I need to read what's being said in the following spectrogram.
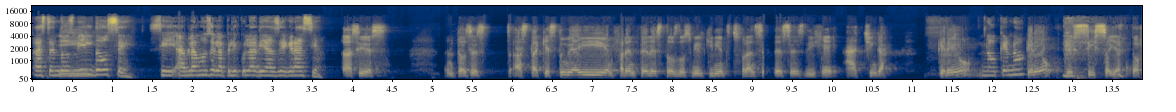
Hasta en 2012. Sí, hablamos de la película Días de Gracia. Así es. Entonces, hasta que estuve ahí enfrente de estos 2.500 franceses, dije, ah, chinga, creo... No que no. Creo que sí soy actor.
